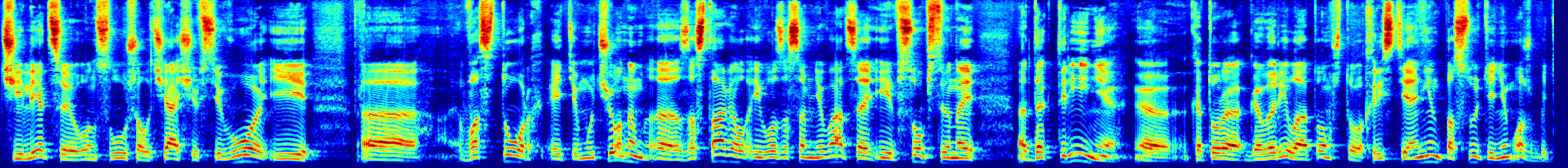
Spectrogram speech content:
чьи лекции он слушал чаще всего и восторг этим ученым э, заставил его засомневаться и в собственной э, доктрине, э, которая говорила о том, что христианин по сути не может быть,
